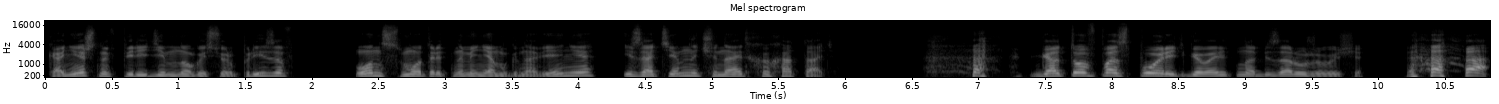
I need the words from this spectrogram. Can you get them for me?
Конечно, впереди много сюрпризов, он смотрит на меня мгновение и затем начинает хохотать. «Ха, готов поспорить», — говорит он обезоруживающе. «Ха-ха,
